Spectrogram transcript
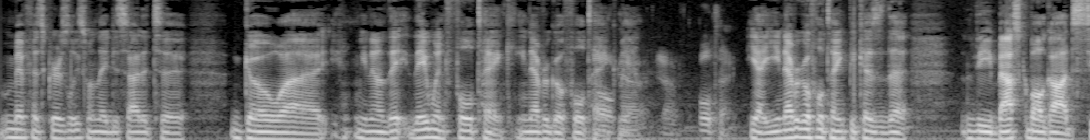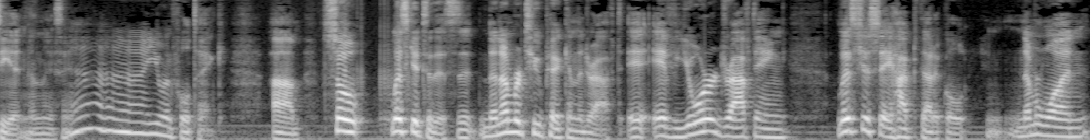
Memphis Grizzlies when they decided to go, uh, you know, they they went full tank. You never go full tank, Oh, man. Yeah, yeah. Full tank. Yeah, you never go full tank because the the basketball gods see it and they say, ah, "You went full tank." Um, so let's get to this. The, the number two pick in the draft. If you're drafting, let's just say hypothetical, number one,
